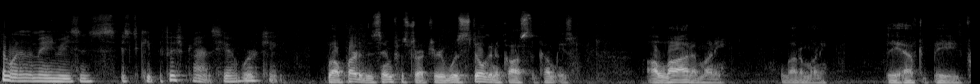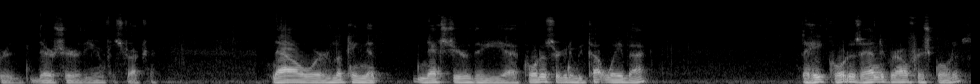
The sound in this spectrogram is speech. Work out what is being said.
And one of the main reasons is to keep the fish plants here working. Well, part of this infrastructure was still going to cost the companies a lot of money, a lot of money. They have to pay for their share of the infrastructure. Now we're looking at next year, the uh, quotas are going to be cut way back. The hake quotas and the groundfish quotas,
